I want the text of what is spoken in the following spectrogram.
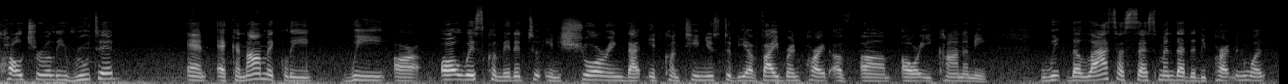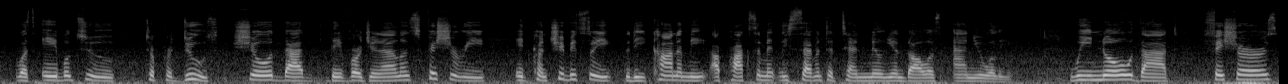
culturally rooted and economically we are always committed to ensuring that it continues to be a vibrant part of um, our economy. We, the last assessment that the department was, was able to, to produce showed that the Virgin Islands fishery, it contributes to the economy approximately seven to 10 million dollars annually. We know that fishers.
